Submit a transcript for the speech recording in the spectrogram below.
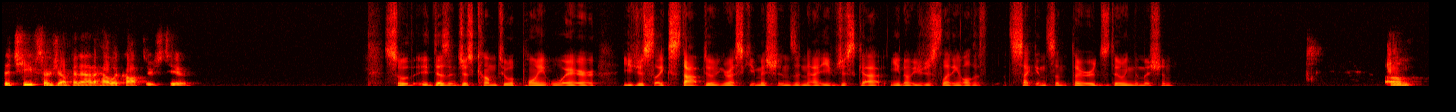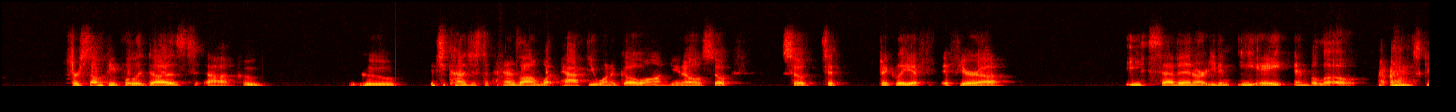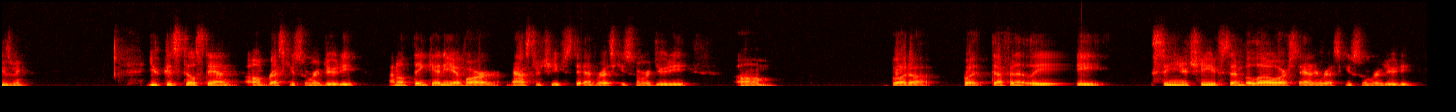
the Chiefs are jumping out of helicopters too. So it doesn't just come to a point where you just like stop doing rescue missions and now you've just got you know you're just letting all the seconds and thirds doing the mission. Um, for some people it does. Uh, who who it kind of just depends on what path you want to go on. You know, so so typically if if you're a E7 or even E8 and below, excuse me, you could still stand um, rescue swimmer duty. I don't think any of our master chiefs stand rescue swimmer duty, um, but uh, but definitely senior chiefs and below are standing rescue swimmer duty.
